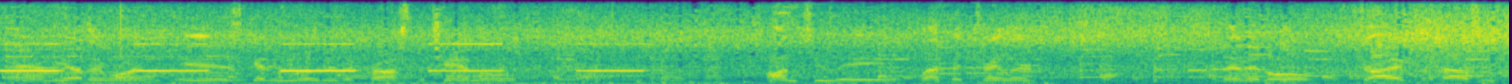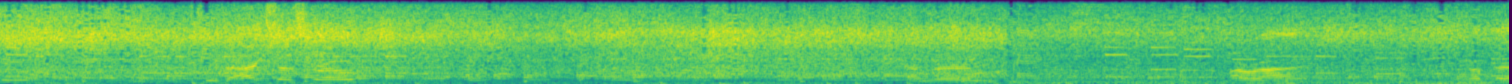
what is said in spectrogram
And the other one is getting loaded across the channel onto a flatbed trailer. And Then it'll drive the thousand feet to the access road. And then, alright, got the,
